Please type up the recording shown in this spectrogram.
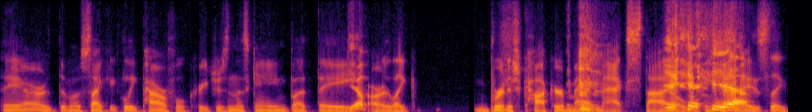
They are the most psychically powerful creatures in this game, but they Yep. are like British Cockney Mad Max style Yeah, guys. Like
